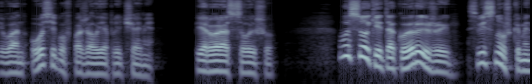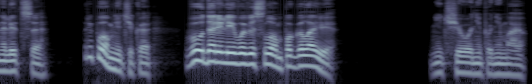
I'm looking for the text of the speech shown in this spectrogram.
Иван Осипов, пожал я плечами. Первый раз слышу. Высокий такой, рыжий, с веснушками на лице. Припомните-ка, вы ударили его веслом по голове. Ничего не понимаю.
